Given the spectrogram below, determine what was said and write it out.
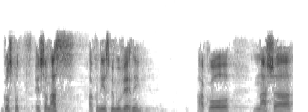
Господ е со нас, ако ние сме му верни, ако наша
